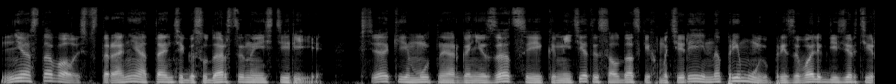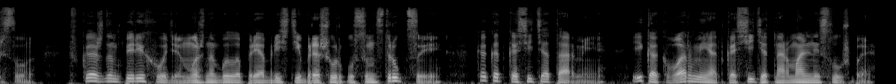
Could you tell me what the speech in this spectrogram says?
не оставалась в стороне от антигосударственной истерии. Всякие мутные организации и комитеты солдатских матерей напрямую призывали к дезертирству — в каждом переходе можно было приобрести брошюрку с инструкцией, как откосить от армии, и как в армии откосить от нормальной службы.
